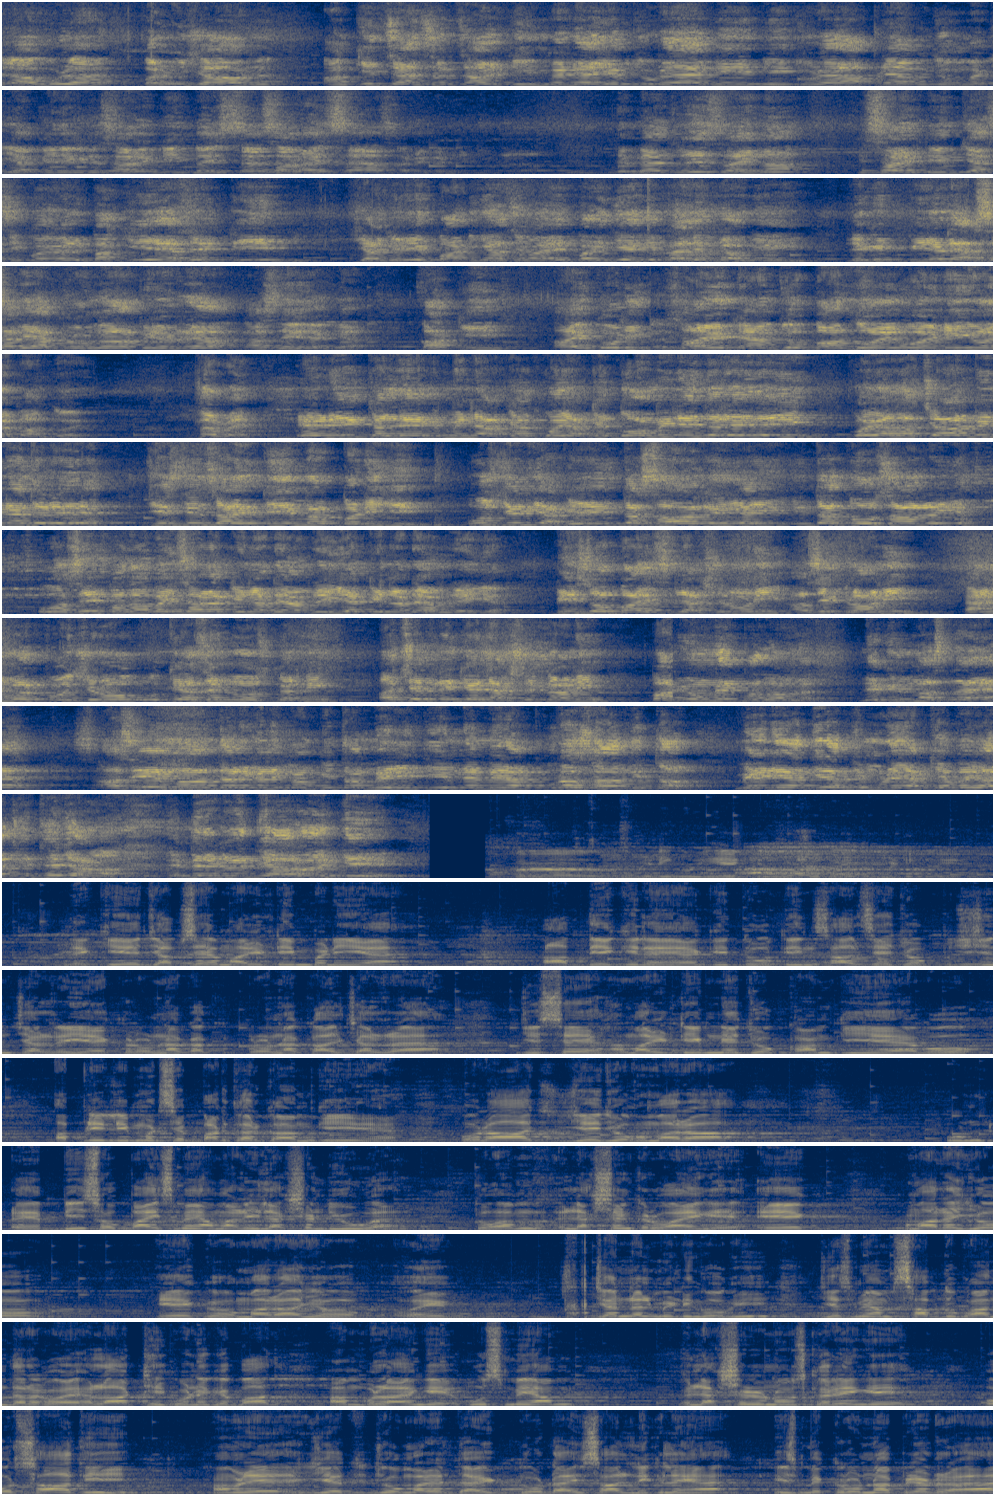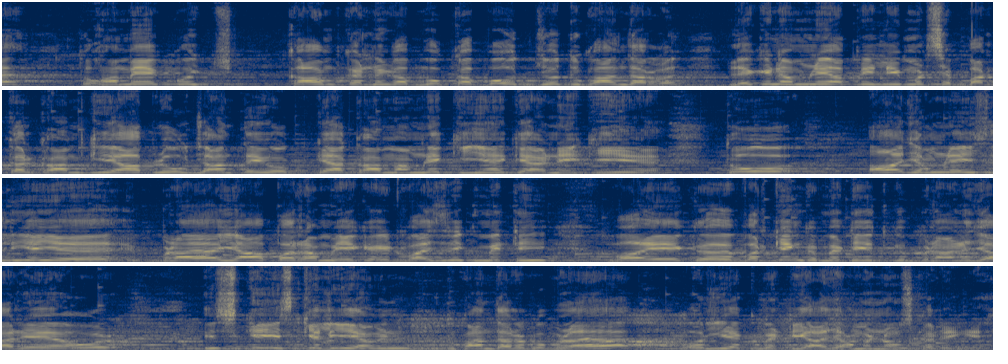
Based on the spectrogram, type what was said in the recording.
राहुल बलू शाह अंकित सैंसर साढ़ी टीम कन्नै जुड़े दा नहीं जुड़े दा अपने आप जो मर्ज़ी आखे लेकिन साढ़ी टीम का हिस्सा है हिस्सा है साढ़े कन्नै जुड़े दा मैं तुसें सनाना कि साढ़ी टीम च ऐसी कोई गल्ल बाकी एह् टीम जां जेह्ड़ियाँ बाडियाँ असें एह् बड़ी देर दी पैह्ले बनाउनियाँ ही लेकिन पीरियड ऐसा रेहा करोना दा पीरियड रेहा अस नहीं लग्गेआ बाकी अज धोड़ी साढ़े टाइम जो बंद होए होए नहीं होए बंद होए सब है ये नहीं कल एक महीने आके कोई आके दो महीने अंदर रही रही कोई आधा चार महीने अंदर रही जिस दिन सारी टीम बड़ी जी उस दिन ही आके इंदा साल रही है इंदा दो साल रही है वो असें पता भाई साढ़ा किन्ना टाइम रही है किन्ना टाइम रही है बीस सौ बाईस इलेक्शन होनी असें करानी एनुअल फ़ंक्शन हो उत्थे असें अनाउंस करनी अच्छे तरीके इलेक्शन करानी बाकी उन्हें पता होना लेकिन मसला है असें ईमानदारी कन्नै कम्म कीता मेरी टीम ने मेरा पूरा साथ दित्ता मैंने अद्धी रातीं मुड़े आखेआ भाई अज्ज इत्थे जाना ते मेरे कन्नै त्यार होए गे मीटिंग हुई है किन को लेकर मीटिंग हुई है। देखिए, जब से हमारी टीम बनी है, आप देख ही रहे हैं कि दो तीन साल से जो पोजीशन चल रही है कोरोना का कोरोना काल चल रहा है, जिससे हमारी टीम ने जो काम किए हैं, वो अपनी लिमिट से बढ़कर काम किए हैं। और आज ये जो हमारा उन बीस और बाईस में हमारी इलेक्शन ड्यू है तो हम इलेक्शन करवाएँगे। एक हमारा जो, एक हमारा जो, एक जनरल मीटिंग होगी, जिसमें हम सब दुकानदारों के हालात ठीक होने के बाद हम बुलाएँगे, उसमें हम इलेक्शन अनाउंस करेंगे। और साथ ही हमने ये जो हमारे ढाई दो ढाई साल निकले हैं, इसमें कोरोना पीरियड रहा है तो हमें कुछ काम करने का मौका बहुत, जो दुकानदार हुआ लेकिन हमने अपनी लिमिट से बढ़कर काम किया। आप लोग जानते हो क्या काम हमने किए हैं, क्या नहीं किए हैं। तो आज हमने इसलिए ये बनाया, यहाँ पर हम एक एडवाइजरी कमेटी व एक वर्किंग कमेटी बनाने जा रहे हैं और इसके इसके लिए हम दुकानदारों को बुलाया और ये कमेटी आज हम अनाउंस करेंगे।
